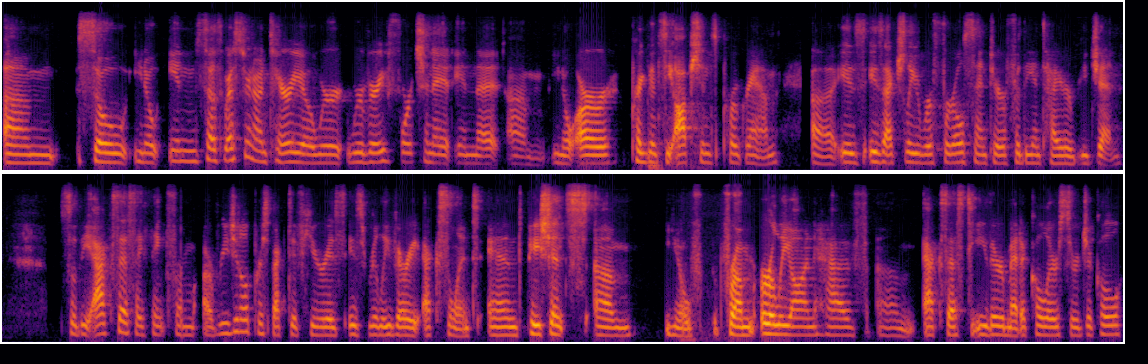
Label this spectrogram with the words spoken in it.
Um, so you know in southwestern ontario we're we're very fortunate in that um, you know our pregnancy options program uh, is is actually a referral center for the entire region. So the access i think from a regional perspective here is is really very excellent. And patients um, you know from early on have um, access to either medical or surgical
